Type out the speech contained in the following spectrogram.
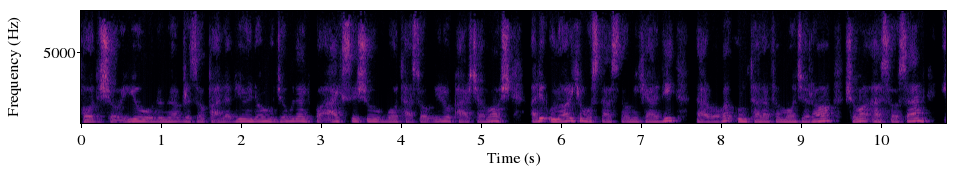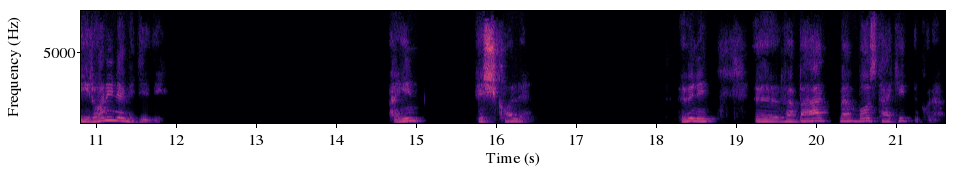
پادشاهی و نمی‌دونم رضا پهلوی و اینا اونجا بودن که با عکسش و با تصاویر و پرچماش. ولی اونا رو که مستثنا می‌کردی در واقع اون طرف ماجرا شما اساسا ایرانی نمی‌دیدی. و این اشکاله. ببینید و بعد من باز تاکید می‌کنم.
